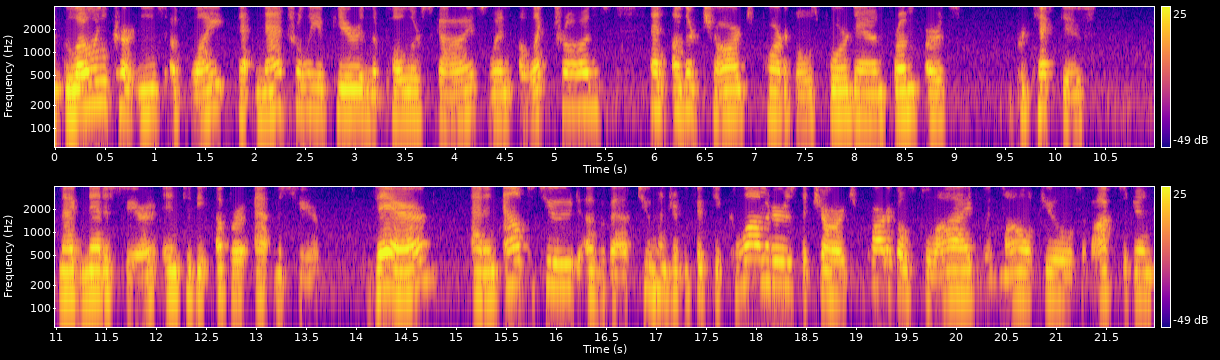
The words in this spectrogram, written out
glowing curtains of light that naturally appear in the polar skies when electrons and other charged particles pour down from Earth's protective magnetosphere into the upper atmosphere. There, at an altitude of about 250 kilometers, the charged particles collide with molecules of oxygen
